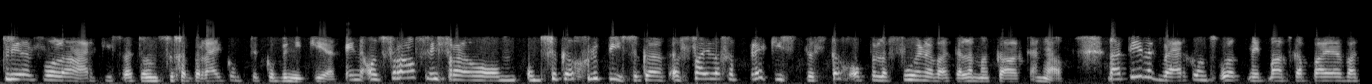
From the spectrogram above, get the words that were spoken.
kleurvolle hartjies wat ons gebruik om te kommunikeer. En ons vra vir die vroue om om sulke groepies, sulke eh, veilige plekkies te stig op hulle fone wat hulle mekaar kan help. Natuurlik werk ons ook met maatskappye wat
